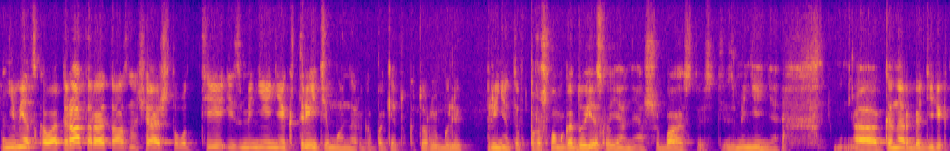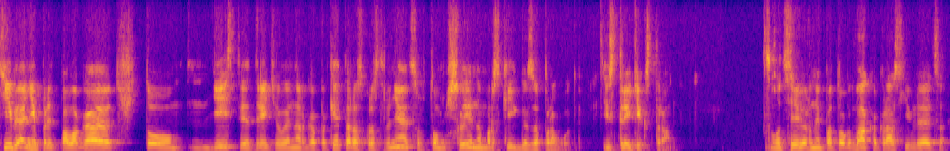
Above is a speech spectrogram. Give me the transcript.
немецкого оператора, это означает, что вот те изменения к третьему энергопакету, которые были приняты в прошлом году, если я не ошибаюсь, то есть изменения э, к энергодирективе, они предполагают, что действие третьего энергопакета распространяется в том числе и на морские газопроводы из третьих стран. Вот Северный поток-2 как раз является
